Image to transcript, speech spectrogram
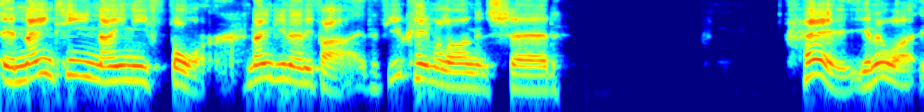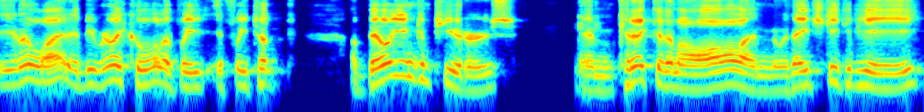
In 1994 1995 if you came along and said hey, you know what? You know what? It'd be really cool if we if we took a billion computers and connected them all and with HTTP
